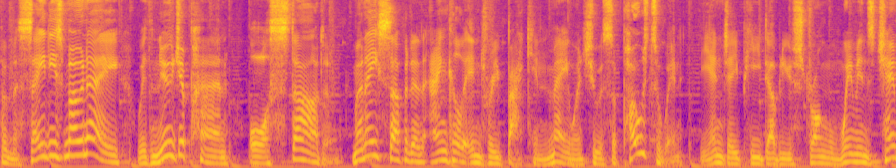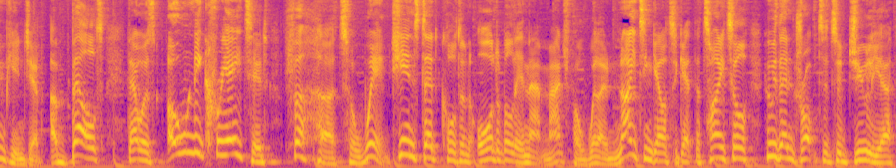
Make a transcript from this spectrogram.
for Mercedes Moné with New Japan or Stardom. Moné suffered an ankle injury back in May when she was supposed to win the NJPW Strong Women's Championship, a belt that was only created for her to win. She instead called an audible in that match for Willow Nightingale to get the title, who then dropped it to Julia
